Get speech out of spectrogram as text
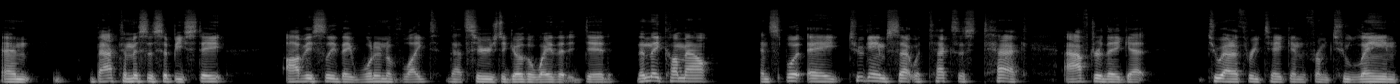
And back to Mississippi State, obviously they wouldn't have liked that series to go the way that it did. Then they come out and split a two game set with Texas Tech after they get two out of three taken from Tulane.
